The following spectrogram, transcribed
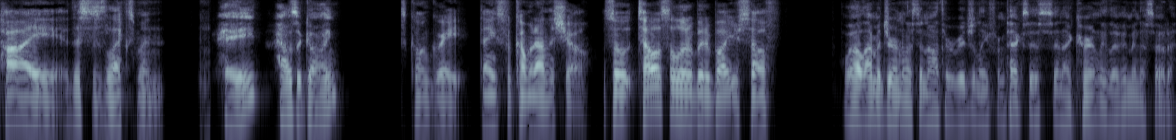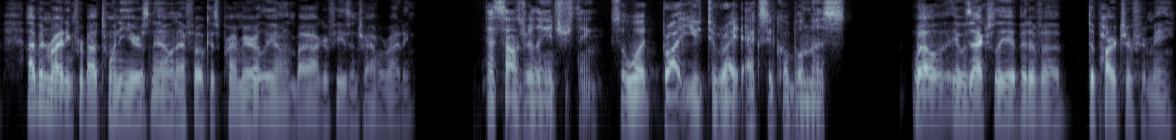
Hi, this is Lexman. Hey, how's it going? It's going great. Thanks for coming on the show. So tell us a little bit about yourself well, I'm a journalist and author originally from Texas, and I currently live in Minnesota. I've been writing for about 20 years now, and I focus primarily on biographies and travel writing. That sounds really interesting. So, what brought you to write Execrableness? Well, it was actually a bit of a departure for me.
